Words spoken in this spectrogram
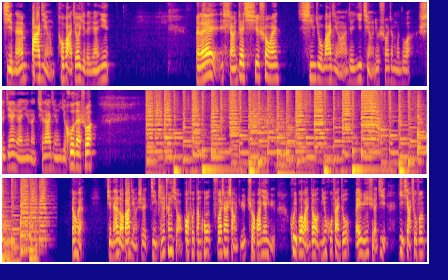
济南八景头把交椅的原因。本来想这期说完新旧八景啊，这一景就说这么多，时间原因呢，其他景以后再说。等会。济南老八景是锦屏春晓、趵突腾空、佛山赏菊、鹊华烟雨、惠波晚照、明湖泛舟、白云雪霁、立夏秋风。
